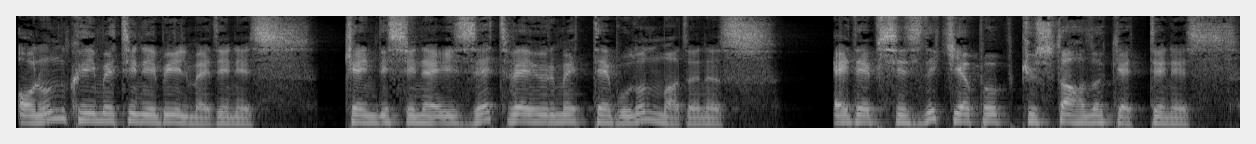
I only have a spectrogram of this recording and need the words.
Onun kıymetini bilmediniz. Kendisine izzet ve hürmette bulunmadınız. Edepsizlik yapıp küstahlık ettiniz.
